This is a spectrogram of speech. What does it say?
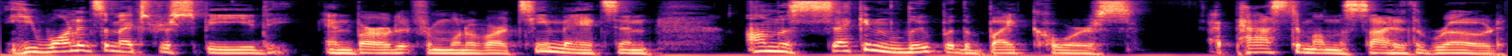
He wanted some extra speed and borrowed it from one of our teammates, and on the second loop of the bike course, I passed him on the side of the road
